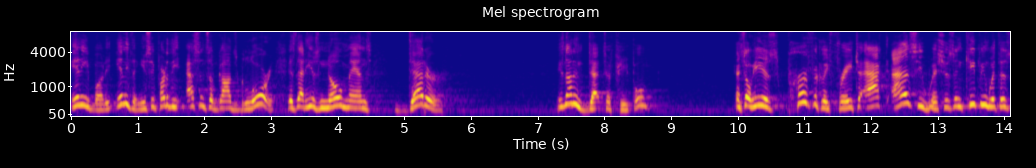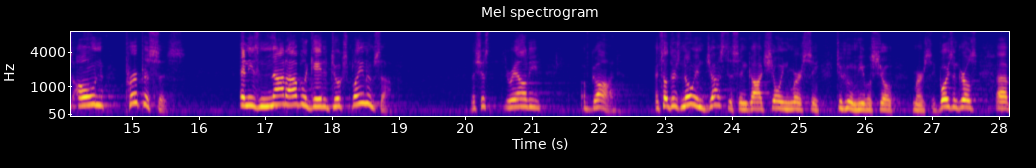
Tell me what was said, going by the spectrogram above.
anybody anything. You see, part of the essence of God's glory is that He is no man's debtor. He's not in debt to people. And so He is perfectly free to act as He wishes in keeping with His own purposes. And He's not obligated to explain Himself. That's just the reality of God. And so there's no injustice in God showing mercy to whom he will show mercy. Boys and girls, uh,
